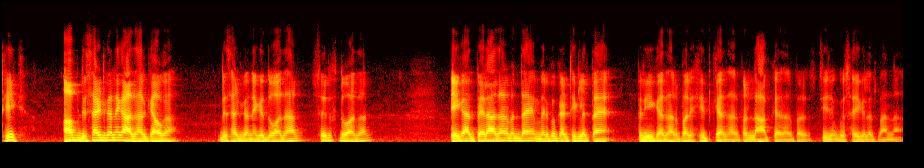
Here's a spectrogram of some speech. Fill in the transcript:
ठीक अब डिसाइड करने का आधार क्या होगा? डिसाइड करने के दो आधार सिर्फ़ दो आधार। एक आध पहला आधार बनता है मेरे को क्या ठीक लगता है? प्रिय के आधार पर, हित के आधार पर, लाभ के आधार पर चीज़ों को सही गलत मानना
